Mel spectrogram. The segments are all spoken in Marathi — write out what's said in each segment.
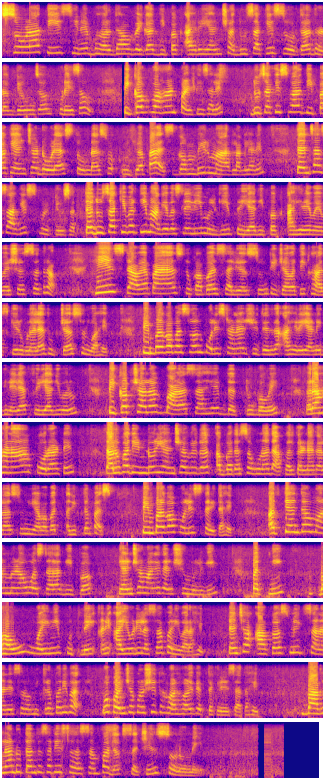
सोळा तीस हिने भरधाव वेगात दीपक आयरे यांच्या दुचाकीस जोरदार धडक देऊन जाऊन पुढे जाऊन पिकअप वाहन पलटी झाले. दुचाकीस्वार दीपक यांच्या डोळ्यास तोंडास व उजव्या पायास गंभीर मार लागल्याने त्यांचा जागीच मृत्यू झाला. तर दुचाकीवरती मागे बसलेली मुलगी प्रिया दीपक आहिरे वयवर्ष सतरा. ही डाव्या पायास दुखापत झाली असून तिच्यावरती खासगी रुग्णालयात उपचार सुरू आहे पिंपळगाव बसवंत पोलीस ठाण्यात जितेंद्र आहिरे यांनी दिलेल्या फिर्यादीवरून पिकअप चालक बाळासाहेब दत्तू गवे राहणा कोराटे तालुका दिंडोरी यांच्या विरोधात अपघाताचा गुन्हा दाखल करण्यात आला असून याबाबत अधिक तपास पिंपळगाव पोलीस करीत आहेत. अत्यंत मनमिळावू असणारा दीपक यांच्या मागे त्यांची मुलगी पत्नी भाऊ वहिनी पुतणे आणि आई वडील असा परिवार आहे. त्यांच्या आकस्मिक सणाने सर्व मित्र परिवार व पंचक्रोशीत हळहळ व्यक्त केली जात आहे बागला वृत्तांतासाठी सहसंपादक सचिन सोनवणे.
